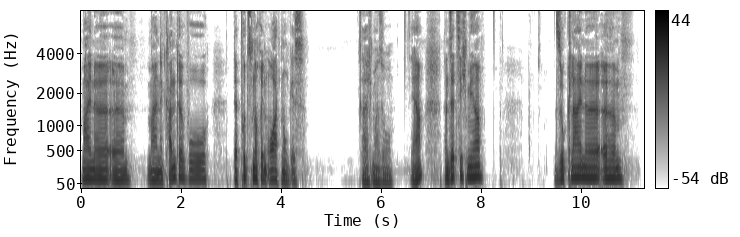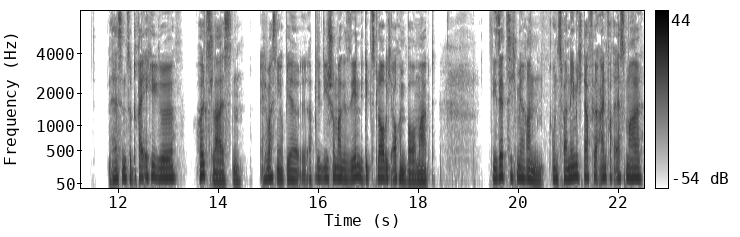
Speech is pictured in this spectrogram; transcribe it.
meine, äh, meine Kante, wo der Putz noch in Ordnung ist. Sag ich mal so. Ja. Dann setze ich mir so kleine, ähm, es sind so dreieckige Holzleisten. Ich weiß nicht, ob ihr, habt ihr die schon mal gesehen? Die gibt's glaube ich auch im Baumarkt. Die setze ich mir ran. Und zwar nehme ich dafür einfach erstmal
